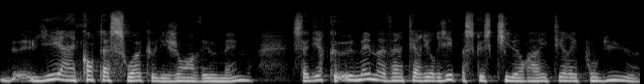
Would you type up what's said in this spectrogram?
lié à un quant à soi que les gens avaient eux-mêmes. C'est-à-dire qu'eux-mêmes avaient intériorisé, parce que ce qui leur a été répondu, euh,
